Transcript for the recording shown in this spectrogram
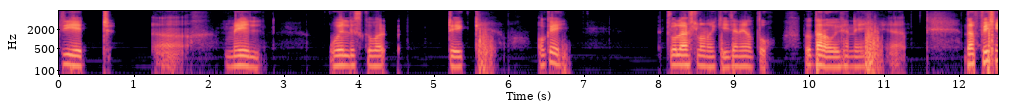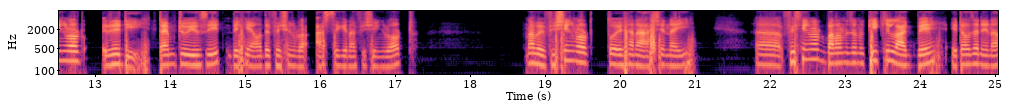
Create mail well discover take okay চলে আসলো নাকি, জানি না তো। তো দাঁড়াও এখানে the fishing rod ready time to use it দেখি আমাদের ফিশিং রড আসছে কিনা ফিশিং রড না ভাই ফিশিং রড তো এখানে আসে নাই। ফিশিং রড বানানোর জন্য কি কি লাগবে, এটাও জানি না।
